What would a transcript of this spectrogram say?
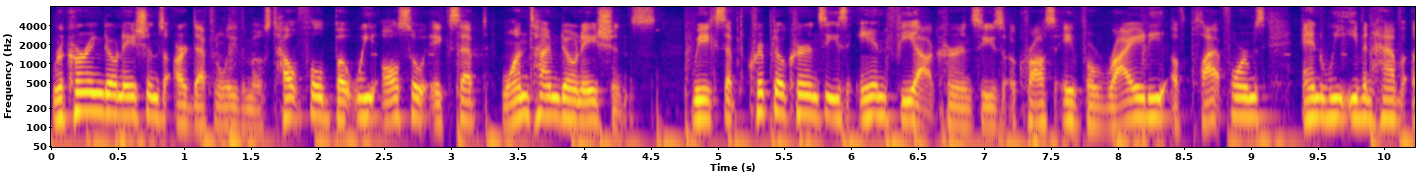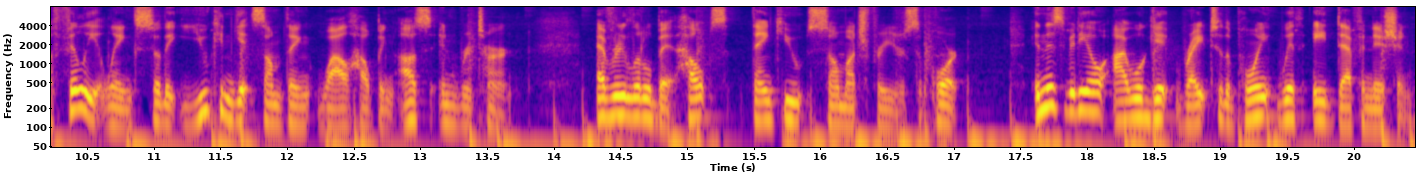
Recurring donations are definitely the most helpful, but we also accept one time donations. We accept cryptocurrencies and fiat currencies across a variety of platforms, and we even have affiliate links so that you can get something while helping us in return. Every little bit helps. Thank you so much for your support. In this video, I will get right to the point with a definition.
